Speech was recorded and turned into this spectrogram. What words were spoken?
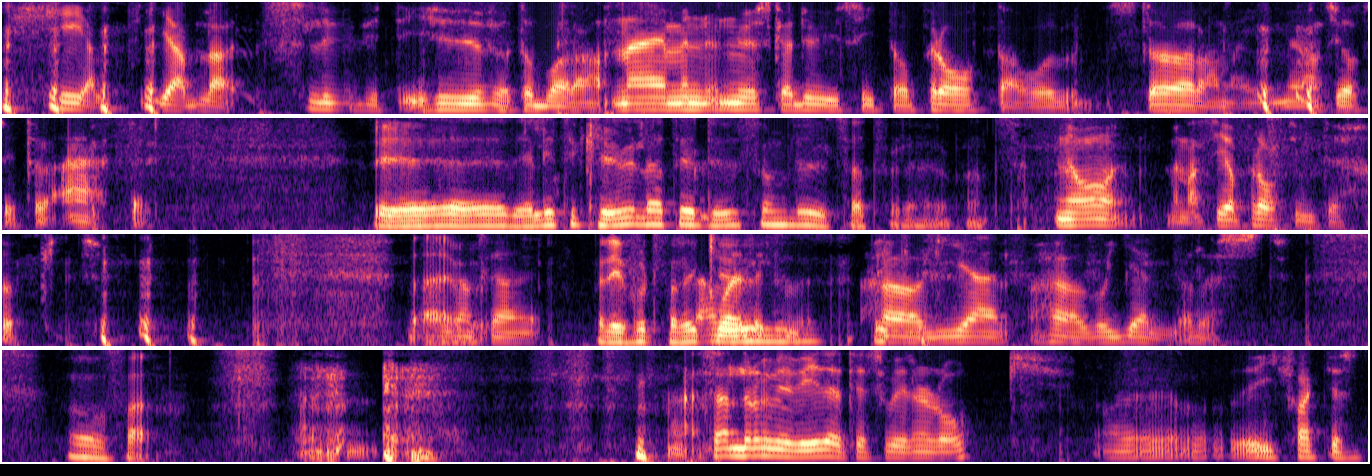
helt jävla slut i huvudet och bara nej men nu ska du sitta och prata och störa mig medan jag sitter och äter. det, är, det är lite kul att det är du som blir utsatt för det här Mats. Ja, men alltså jag pratar inte högt. Nej, ganska men det är fortfarande kul. liksom hög, hög och gäll röst. Åh fan. Ja, Sen drog vi vidare till Sweden Rock. Det gick faktiskt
